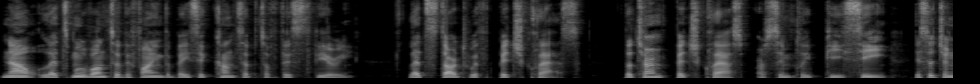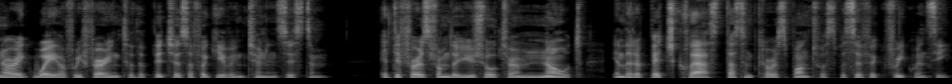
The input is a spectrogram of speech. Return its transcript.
Now, let's move on to define the basic concepts of this theory. Let's start with pitch class. The term pitch class, or simply PC, is a generic way of referring to the pitches of a given tuning system. It differs from the usual term note in that a pitch class doesn't correspond to a specific frequency,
